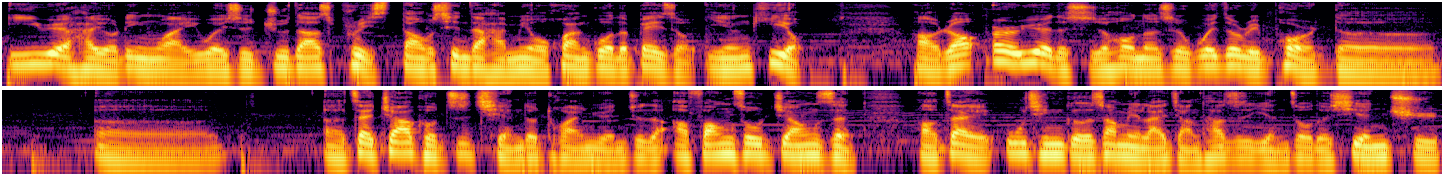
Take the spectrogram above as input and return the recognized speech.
一月还有另外一位是 Judas Priest，到现在还没有换过的贝斯手 Ian Hill。好，然后二月的时候呢，是 Weather Report 的，呃呃，在 Jaco 之前的团员就是 Alfonso Johnson。好，在乌琴格上面来讲，他是演奏的先驱。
